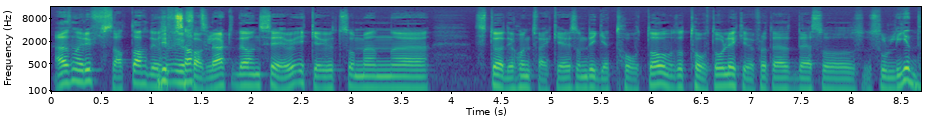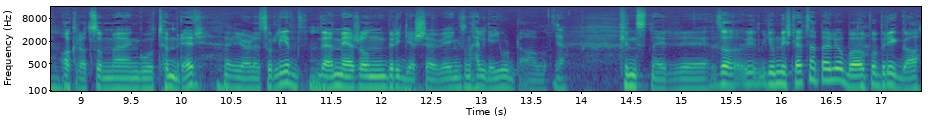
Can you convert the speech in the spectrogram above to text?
Ja, det er sånn rufsete, da. Det er jo så ufaglært. Det, han ser jo ikke ut som en stødig håndverker som digger Toto. Så Toto liker du for at det, det, er så solid, akkurat som en god tømrer gjør det solid. Det er mer sånn bryggesjauing, sånn Helge Jordal. Ja. Kunstner så Jon Michelet jobba på brygga.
